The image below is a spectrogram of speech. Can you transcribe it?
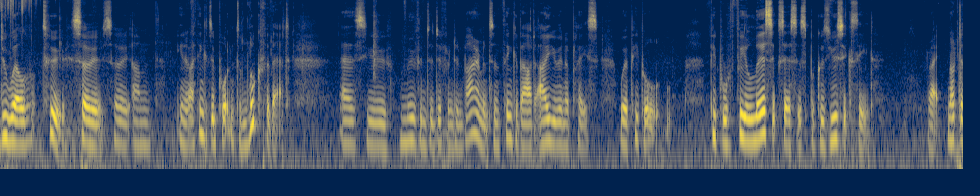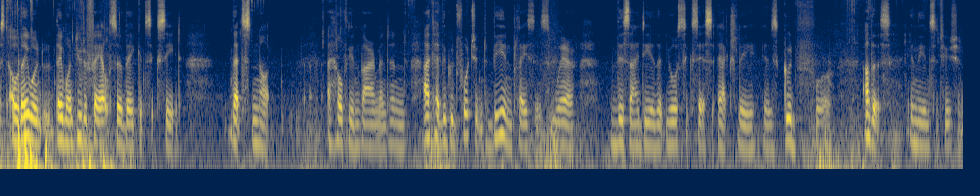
do well too. So so um, you know, I think it's important to look for that as you move into different environments and think about are you in a place where people people feel their success is because you succeed? Right? Not just oh they want they want you to fail so they can succeed. That's not a healthy environment. And I've had the good fortune to be in places where this idea that your success actually is good for others in the institution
